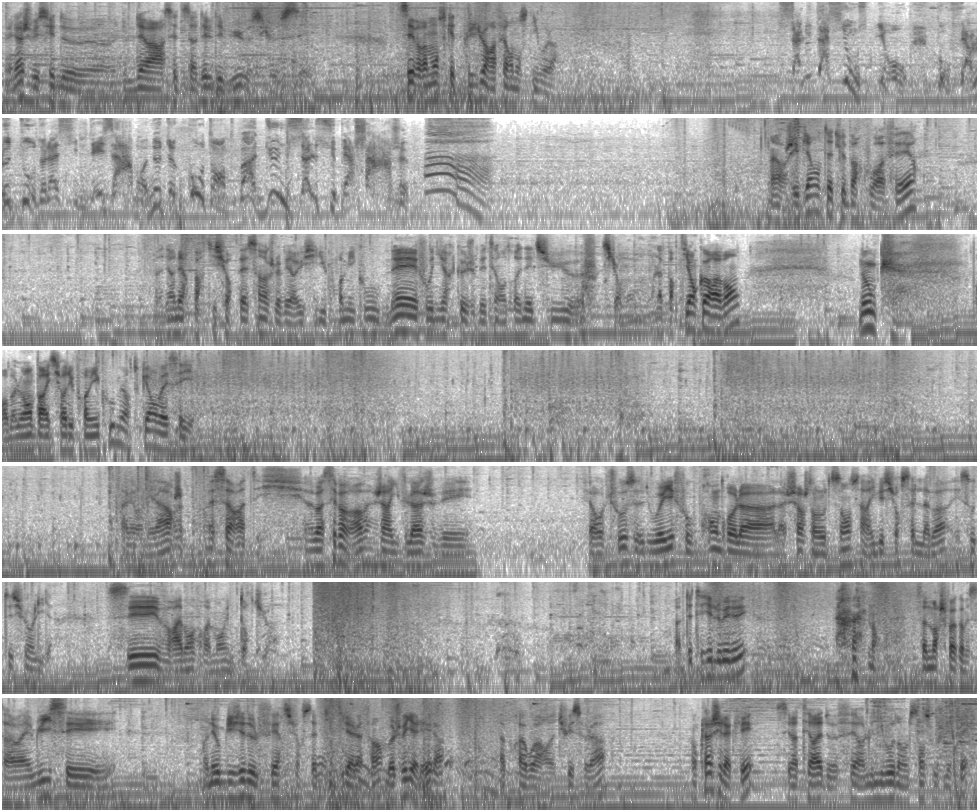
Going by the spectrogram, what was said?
Mais là je vais essayer de, de me débarrasser de ça dès le début parce que c'est c'est vraiment ce qui est le plus dur à faire dans ce niveau-là. Salutations, Spyro Pour faire le tour de la cime des arbres, ne te contente pas d'une seule supercharge Ah Alors j'ai bien en tête le parcours à faire. La dernière partie sur PS1, je l'avais réussi du premier coup, mais il faut dire que je m'étais entraîné dessus euh, sur la partie encore avant. Donc, probablement pas réussir du premier coup, mais en tout cas on va essayer. Allez, on est large. Ah, ça a raté. Ah bah, c'est pas grave, j'arrive là, je vais faire autre chose. Vous voyez, faut prendre la, la, charge dans l'autre sens, arriver sur celle là-bas et sauter sur l'île. C'est vraiment, vraiment une torture. On va peut-être essayer de le baiser Non, ça ne marche pas comme ça. Ouais, lui, c'est... On est obligé de le faire sur sa petite île à la fin. Bah, je vais y aller, là, après avoir tué cela. Donc là, j'ai la clé. C'est l'intérêt de faire le niveau dans le sens où je l'ai fait.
